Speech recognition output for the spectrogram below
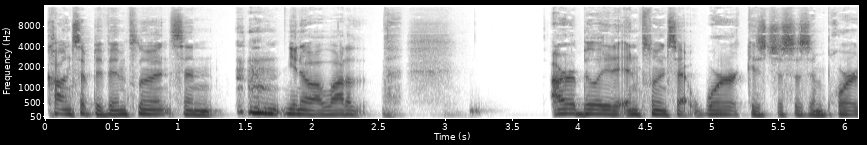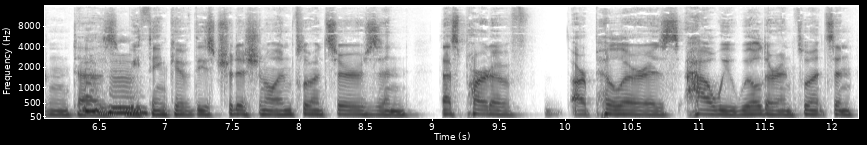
concept of influence and you know, a lot of our ability to influence at work is just as important as mm-hmm. we think of these traditional influencers and that's part of our pillar is how we wield our influence and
